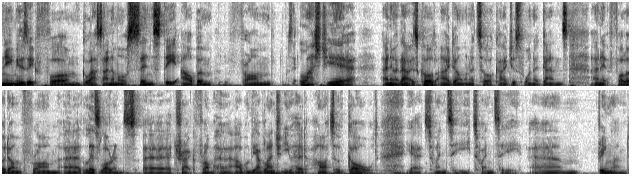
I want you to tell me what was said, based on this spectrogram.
New music from Glass Animals since the album from was it last year? Anyway, that was called "I Don't Want to Talk, I Just Want to Dance," and it followed on from uh, Liz Lawrence, uh, track from her album "The Avalanche," and you heard "Heart of Gold." Yeah, 2020, um, Dreamland.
